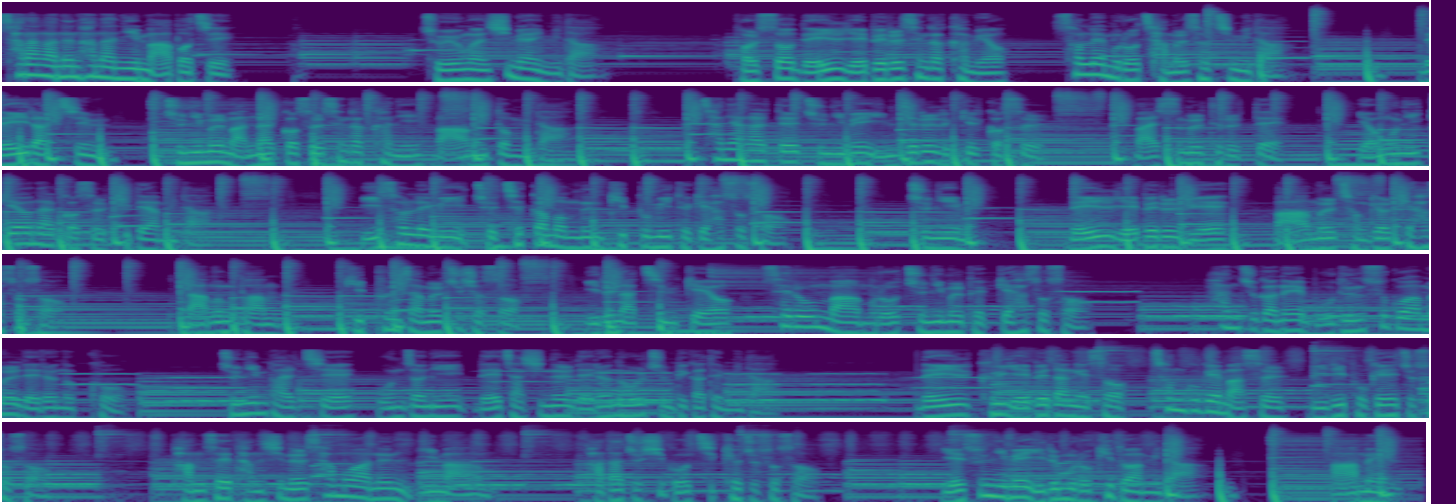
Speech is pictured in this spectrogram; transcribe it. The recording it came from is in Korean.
사랑하는 하나님 아버지. 조용한 심야입니다. 벌써 내일 예배를 생각하며 설렘으로 잠을 설칩니다. 내일 아침 주님을 만날 것을 생각하니 마음이 떱니다. 찬양할 때 주님의 임재를 느낄 것을, 말씀을 들을 때 영혼이 깨어날 것을 기대합니다. 이 설렘이 죄책감 없는 기쁨이 되게 하소서. 주님, 내일 예배를 위해 마음을 정결케 하소서. 남은 밤 깊은 잠을 주셔서 이른 아침 깨어 새로운 마음으로 주님을 뵙게 하소서. 한 주간의 모든 수고함을 내려놓고 주님 발치에 온전히 내 자신을 내려놓을 준비가 됩니다. 내일 그 예배당에서 천국의 맛을 미리 보게 해주소서. 밤새 당신을 사모하는 이 마음 받아주시고 지켜주소서. 예수님의 이름으로 기도합니다. 아멘.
